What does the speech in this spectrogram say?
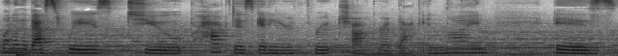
One of the best ways to practice getting your throat chakra back in line is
